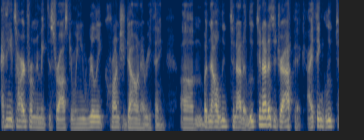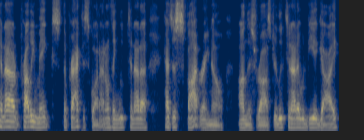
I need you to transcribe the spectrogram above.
I think it's hard for him to make this roster when you really crunch down everything. Um, but now Luke Tenuta, Luke Tenuta is a draft pick. I think Luke Tenuta probably makes the practice squad. I don't think Luke Tenuta has a spot right now on this roster. Luke Tenuta would be a guy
